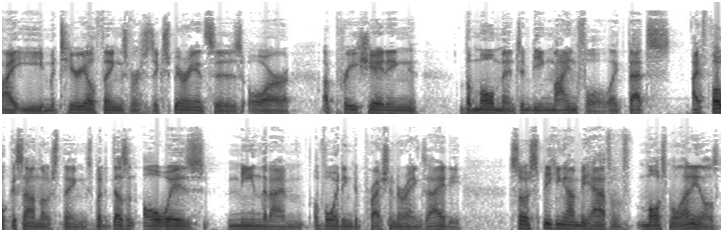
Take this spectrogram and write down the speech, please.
i.e., material things versus experiences, or appreciating the moment and being mindful. Like that's I focus on those things, but it doesn't always mean that I'm avoiding depression or anxiety. So speaking on behalf of most millennials,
